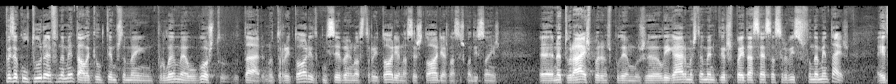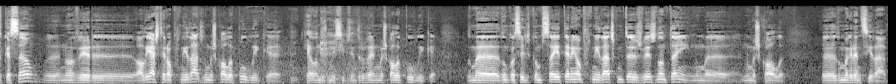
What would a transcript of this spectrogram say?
Depois, a cultura é fundamental. Aquilo que temos também um problema é o gosto de estar no território, de conhecer bem o nosso território, a nossa história, as nossas condições uh, naturais para nos podermos uh, ligar, mas também no que diz respeito a acesso a serviços fundamentais. A educação, não haver, aliás, ter oportunidades numa escola pública, que é onde os municípios intervêm, numa escola pública, de, uma, de um Conselho como Ceia terem oportunidades que muitas vezes não têm numa, numa escola uh, de uma grande cidade.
